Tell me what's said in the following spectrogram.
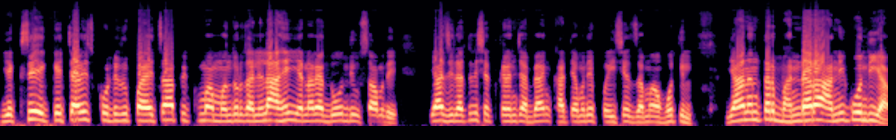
एकशे एक्केचाळीस कोटी रुपयाचा पीक विमा मंजूर झालेला आहे. येणाऱ्या दोन दिवसामध्ये या जिल्ह्यातील शेतकऱ्यांच्या बँक खात्यामध्ये पैसे जमा होतील. यानंतर भंडारा आणि गोंदिया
